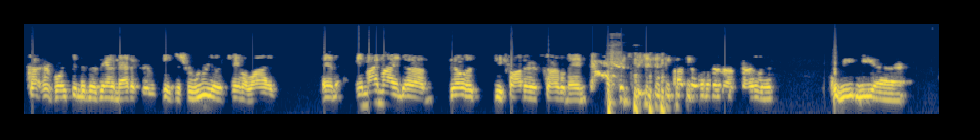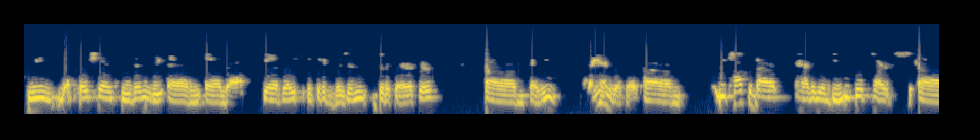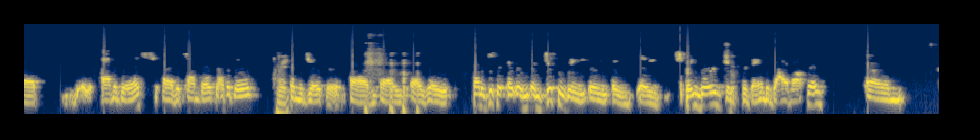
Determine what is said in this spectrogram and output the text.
cut her voice into those animatics. It, it just really came alive. And in my mind, um, Bill is the father of Scarlemagne. we we uh we approached Dan Stevens we, um, and uh, he had a very specific vision for the character, um, and he ran with it. Um, we talked about having him be equal parts uh, Amadeus, uh, the Tom Hulce Amadeus, right. and the Joker, um, as, as, a kind of just a, and, and just as a a, a, a springboard sure. for, Dan to dive off of, um,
